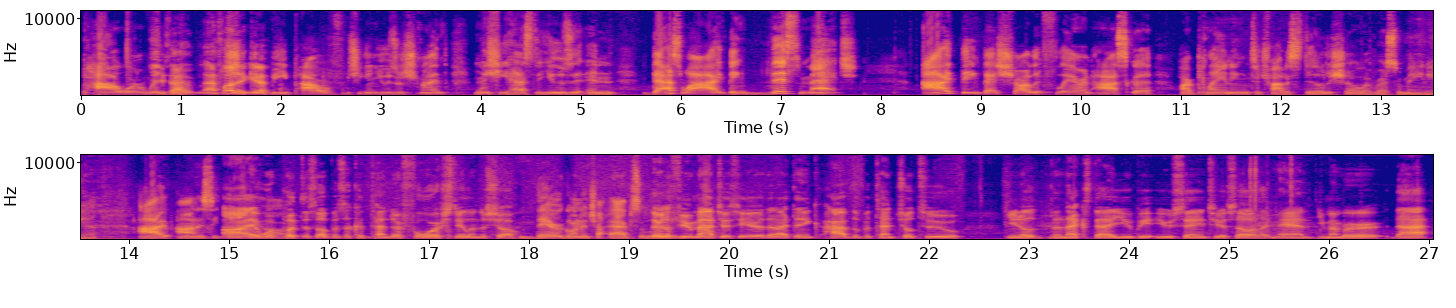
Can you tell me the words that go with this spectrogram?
power with She's the athletic, She can yeah. be powerful. She can use her strength when she has to use it, and that's why I think this match. I think that Charlotte Flair and Asuka are planning to try to steal the show at WrestleMania. I honestly think I would are. put this up as a contender for stealing the show. they're going to try absolutely. There's a few matches here that I think have the potential to, you know, the next day you be you saying to yourself like, man, you remember that?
